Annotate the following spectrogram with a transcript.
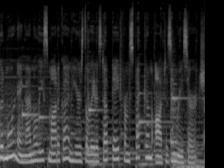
Good morning, I'm Elise Modica, and here's the latest update from Spectrum Autism Research.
